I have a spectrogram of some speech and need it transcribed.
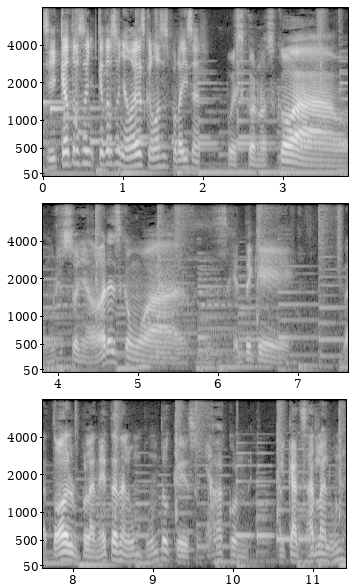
Sí, ¿qué otros, qué otros soñadores conoces por ahí, Sar? Pues conozco a muchos soñadores, como a pues, gente que. a todo el planeta en algún punto que soñaba con alcanzar la luna.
